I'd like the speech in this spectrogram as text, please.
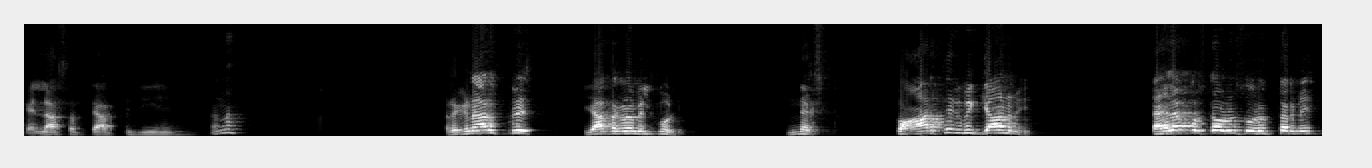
कैलाश सत्यार्थी जी हैं, है ना? रगनार प्रेस याद रखना बिल्कुल। नेक्स्ट तो आर्थिक विज्ञान में, पहला पुरस्कार उन्नीस में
